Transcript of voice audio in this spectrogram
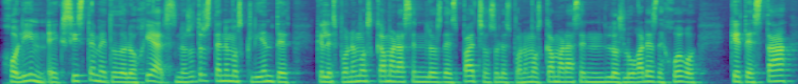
Jolín, existe metodología. Si nosotros tenemos clientes que les ponemos cámaras en los despachos o les ponemos cámaras en los lugares de juego que te está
